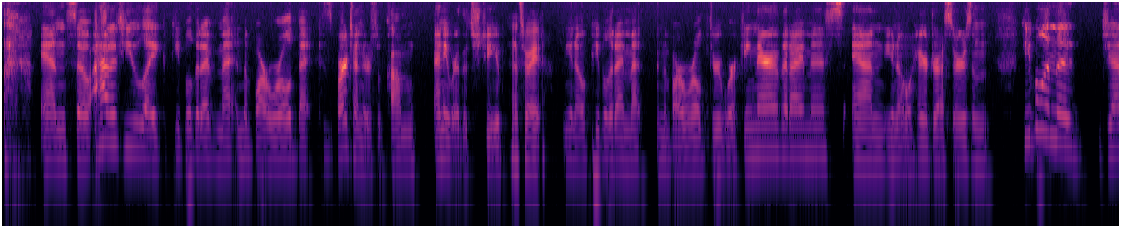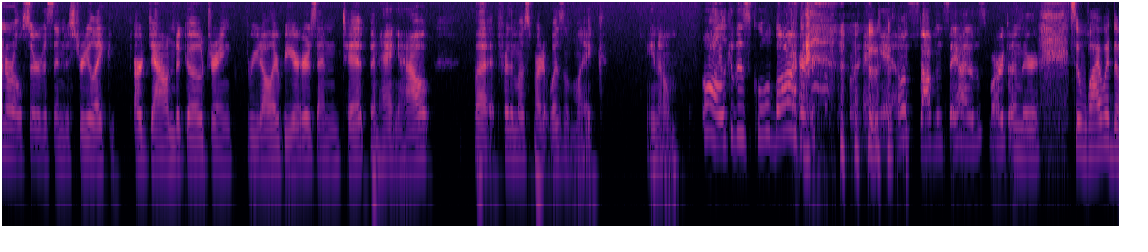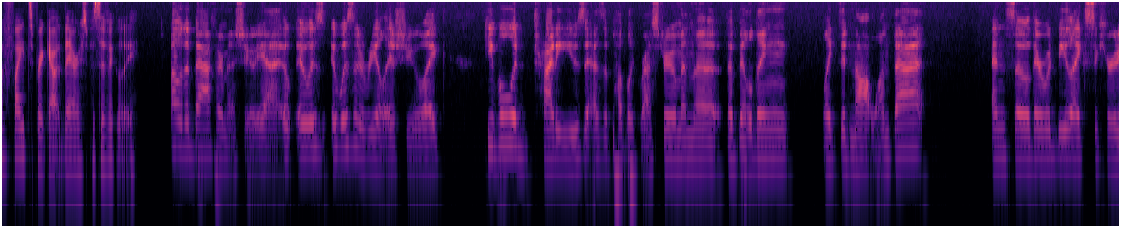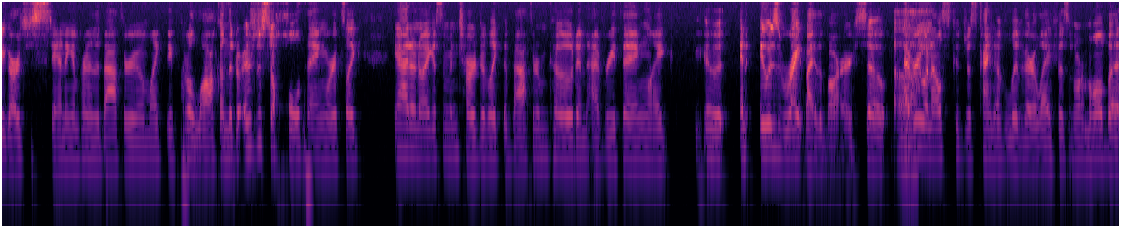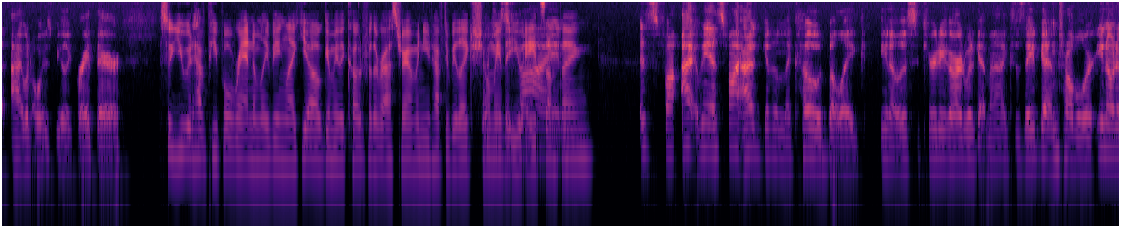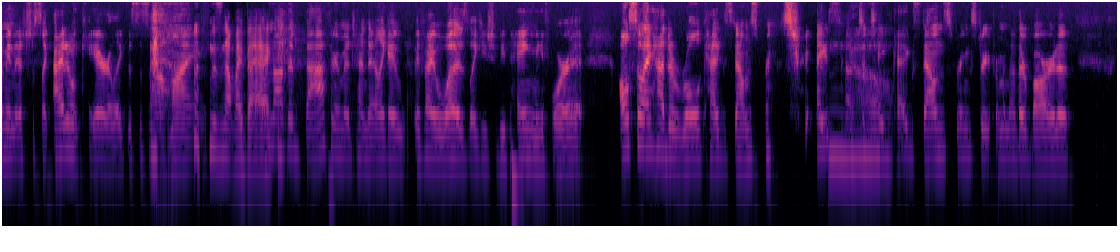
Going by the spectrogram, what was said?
And so I had a few like people that I've met in the bar world that because bartenders would come anywhere that's cheap. That's right. You know, people that I met in the bar world through working there that I miss, and you know, hairdressers and people in the general service industry like are down to go drink three dollar beers and tip and hang out. But for the most part, it wasn't like, you know, oh, look at this cool bar. I'll stop and say hi to this bartender. So why would the fights break out there specifically? Oh, the bathroom issue. Yeah, it, it was it wasn't a real issue. Like people would try to use it as a public restroom, and the the building like did not want that. And so there would be like security guards just standing in front of the bathroom. Like they put a lock on the door. It was just a whole thing where it's like, yeah, I don't know. I guess I'm in charge of like the bathroom code and everything. Like it was, and it was right by the bar. So Ugh. everyone else could just kind of live their life as normal, but I would always be like right there. So you would have people randomly being like, "Yo, give me the code for the restroom," and you'd have to be like, "Show Which me that you fine. ate something." It's fine. I mean, it's fine. I would give them the code, but like, you know, the security guard would get mad because they'd get in trouble, or you know what I mean. It's just like I don't care. Like this is not my. this is not my bag. I'm not the bathroom attendant. Like I, if I was, like you should be paying me for it. Also, I had to roll kegs down Spring Street. I used to no. have to take kegs down Spring Street from another bar to,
